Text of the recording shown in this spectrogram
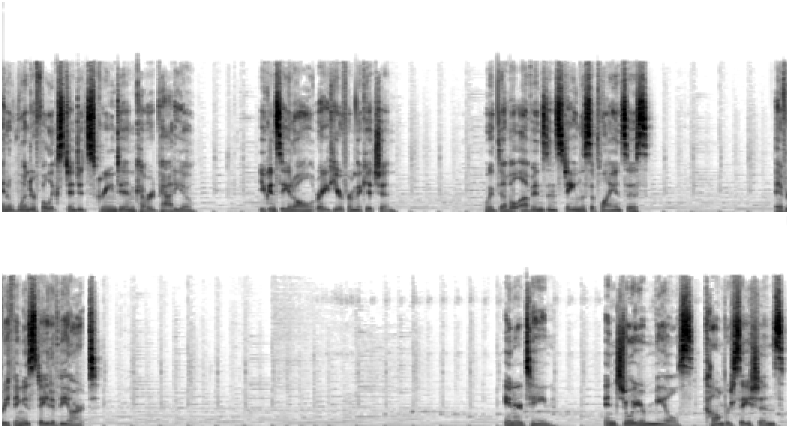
and a wonderful extended screened in covered patio. You can see it all right here from the kitchen. With double ovens and stainless appliances, everything is state of the art. Entertain, enjoy your meals, conversations,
